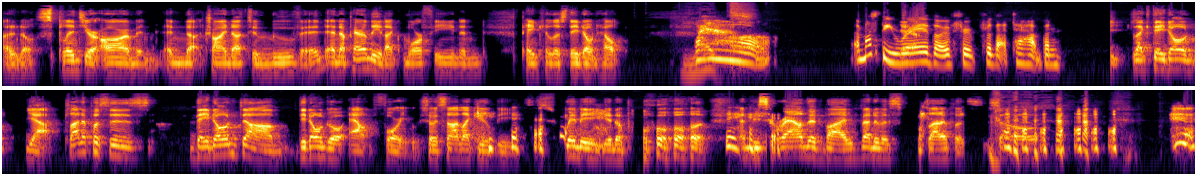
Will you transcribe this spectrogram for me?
I don't know splint your arm and and not try not to move it. And apparently like morphine and painkillers they don't help. Wow. It must be rare though for, for that to happen. Like they don't yeah platypuses they don't um they don't go out for you so it's not like you'll be swimming in a pool and be surrounded by venomous platypus so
